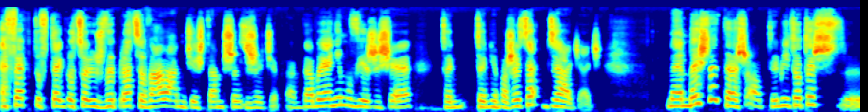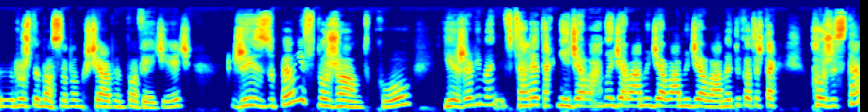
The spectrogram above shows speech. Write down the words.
efektów tego, co już wypracowałam gdzieś tam przez życie, prawda? Bo ja nie mówię, że się to, to nie może za- zadziać. No, Myślę też o tym, i to też y, różnym osobom chciałabym powiedzieć, że jest zupełnie w porządku, jeżeli my wcale tak nie działamy, działamy, działamy, działamy, tylko też tak korzystamy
